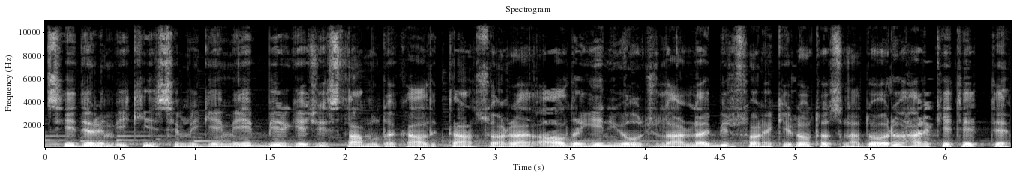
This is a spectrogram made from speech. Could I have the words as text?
Siderim 2 isimli gemi bir gece İstanbul'da kaldıktan sonra aldığı yeni yolcularla bir sonraki rotasına doğru hareket etti.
